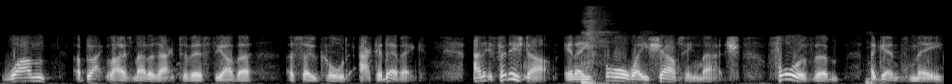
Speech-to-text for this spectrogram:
One, a Black Lives Matter activist, the other, a so called academic. And it finished up in a four way shouting match, four of them against me.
